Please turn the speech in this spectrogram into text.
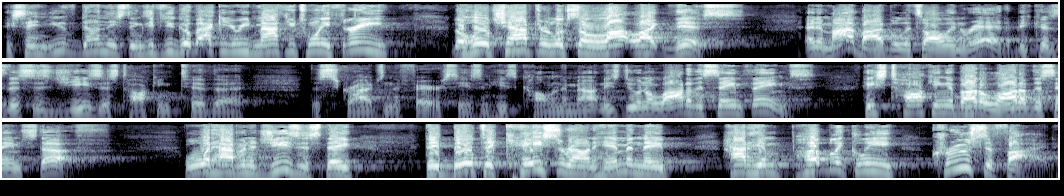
He's saying, You've done these things. If you go back and you read Matthew 23, the whole chapter looks a lot like this. And in my Bible, it's all in red because this is Jesus talking to the, the scribes and the Pharisees, and he's calling them out, and he's doing a lot of the same things. He's talking about a lot of the same stuff. Well, what happened to Jesus? They, they built a case around him and they had him publicly crucified.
